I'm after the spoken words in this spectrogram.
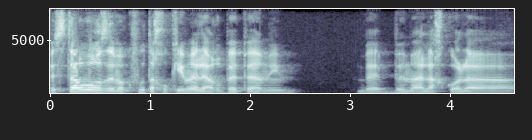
בסטאר וורס הם עקפו את החוקים האלה הרבה פעמים, במהלך כל ה...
